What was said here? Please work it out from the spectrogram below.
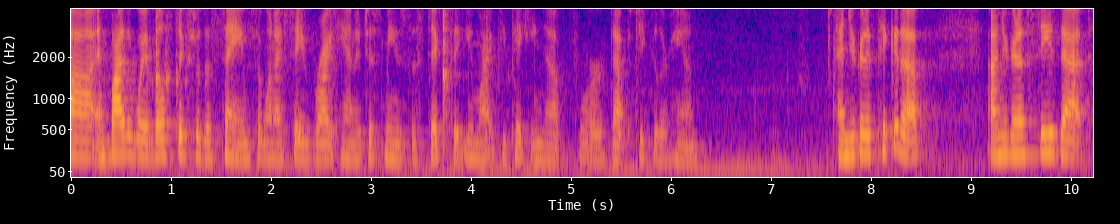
Uh, and by the way, both sticks are the same. So when I say right hand, it just means the stick that you might be picking up for that particular hand. And you're going to pick it up, and you're going to see that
